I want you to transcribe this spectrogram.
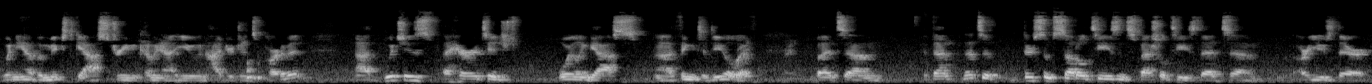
when you have a mixed gas stream coming at you and hydrogen's part of it, uh, which is a heritage oil and gas uh, thing to deal with. Right. But um, that that's a there's some subtleties and specialties that um, are used there.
